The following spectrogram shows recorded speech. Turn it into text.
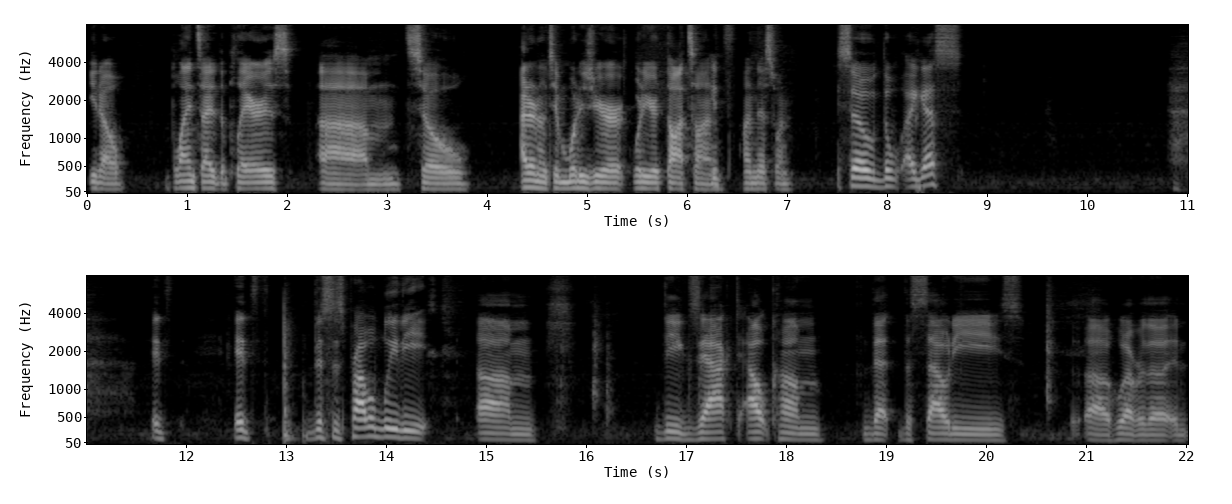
you know, blindsided the players. Um, so I don't know, Tim. What is your what are your thoughts on It's- on this one? so the I guess it's it's this is probably the um the exact outcome that the Saudis uh whoever the in-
